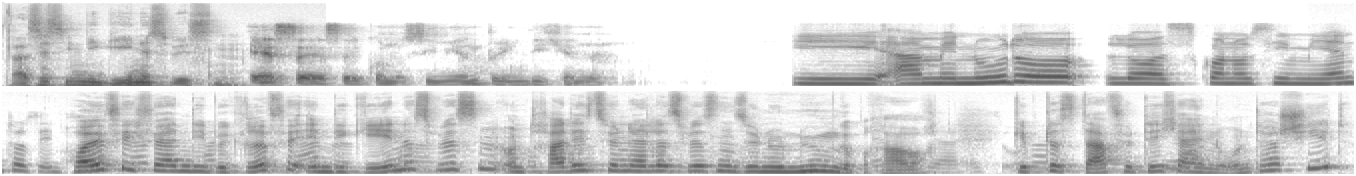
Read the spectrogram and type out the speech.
Das ist indigenes Wissen. Ese es el conocimiento indígena. Y a menudo los conocimientos Häufig werden die Begriffe indigenes Wissen und traditionelles Wissen synonym gebraucht. Gibt es da für dich einen Unterschied?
